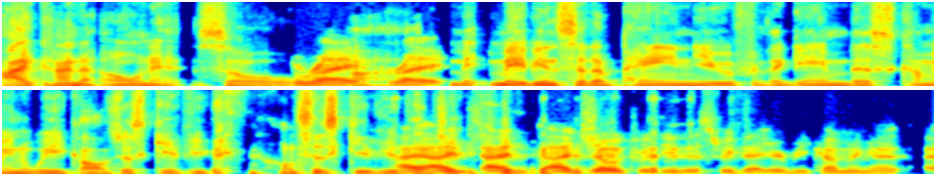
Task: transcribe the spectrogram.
I kind of own it. So right, uh, right. M- maybe instead of paying you for the game this coming week, I'll just give you I'll just give you. I, I, I, I joked with you this week that you're becoming a, a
